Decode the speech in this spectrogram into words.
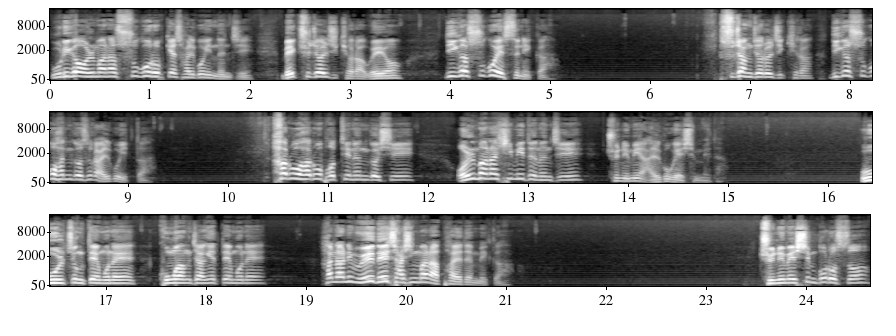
우리가 얼마나 수고롭게 살고 있는지 맥추절 지켜라. 왜요? 네가 수고했으니까. 수장절을 지키라. 네가 수고한 것을 알고 있다. 하루하루 버티는 것이 얼마나 힘이 드는지 주님이 알고 계십니다. 우울증 때문에, 공황장애 때문에, 하나님 왜 내 자식만 아파야 됩니까? 주님의 신부로서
